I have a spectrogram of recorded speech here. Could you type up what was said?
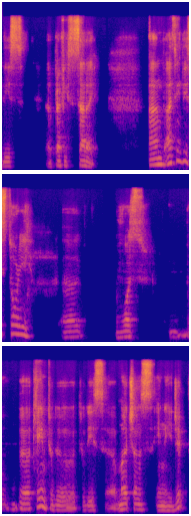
this uh, prefix Saray, and I think this story uh, was uh, came to the to these uh, merchants in Egypt,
